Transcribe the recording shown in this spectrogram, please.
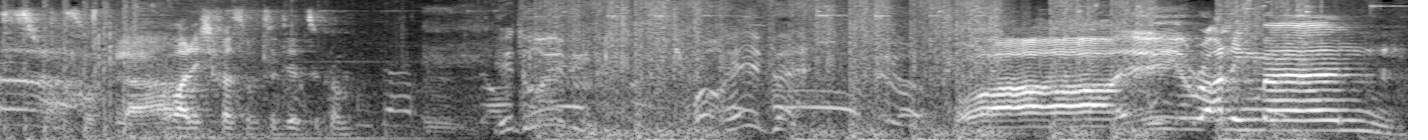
das war so klar. Aber ich versuche zu dir zu kommen. Hier drüben! Ich brauche Hilfe! Boah, ey, Running Man!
